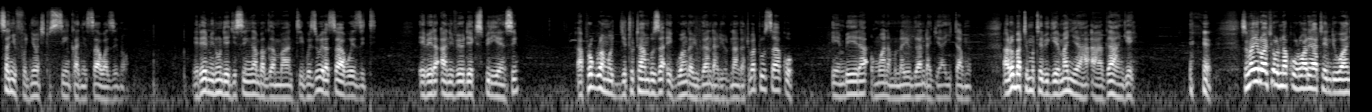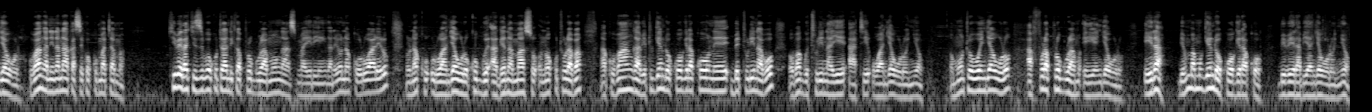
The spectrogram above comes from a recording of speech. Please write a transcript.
sanyufu nnyo nti tusisinkanye essaawa zino. Era emirundi egisinga mbagamba nti bwe ziwera ssaawa bwe ziti ebeera anniversary experience a programu gye tutambuza eggwanga uganda lyonna nga tubatuusaako embeera omwana munnayuganda gy'ayitamu. Robert mutebiga emanya agange. Simanyi lwaki olunaku olwaleero ate ndi wanjawulo kubanga nina n'akaseko ku matama kibeera kizibu okutandika puroguramu nga nsimayiringa naye olunaku olwaleero lunaku lwanjawulo kuggwe agenda maaso n'okutulaba kubanga bye tugenda okwogerako ne be tuli nabo oba gwe tuli naye ate wanjawulo nnyo. Omuntu ow'enjawulo afuula puroguramu ey'enjawulo. Era bye muba mugenda okwogerako bibeera byanjawulo nnyo.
